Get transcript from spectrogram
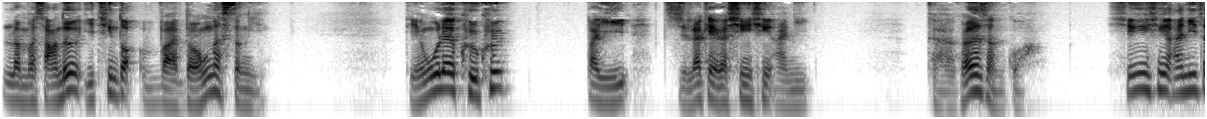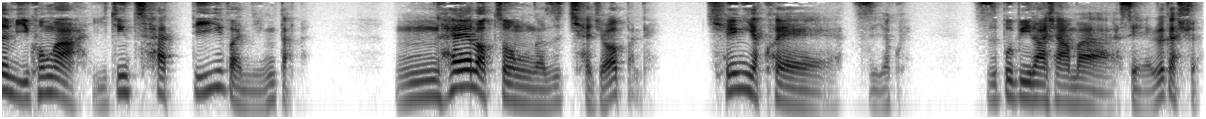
辣么上头，伊听到勿同个声音，停下来看看，拨伊骑辣盖个星星阿姨。搿个辰光，星星阿姨只面孔啊，已经彻底勿认得了。五海六中个是七窍八来，青一块紫一块，嘴巴边浪向嘛，侪是搿血，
